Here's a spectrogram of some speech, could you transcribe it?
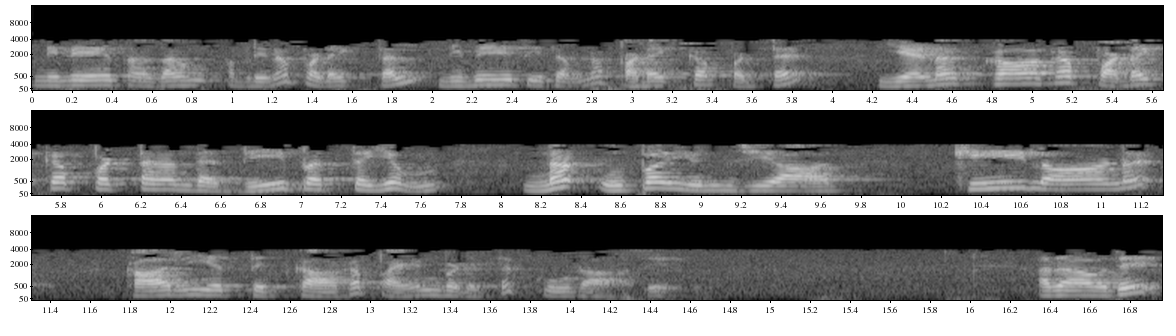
நிவேதம் அப்படின்னா படைத்தல். நிவேதிதம்னா படைக்கப்பட்ட. எனக்காக படைக்கப்பட்ட அந்த தீபத்தையும் ந உபயுஞ்சியாத் கீழான காரியத்திற்காக பயன்படுத்த கூடாது அதாவது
